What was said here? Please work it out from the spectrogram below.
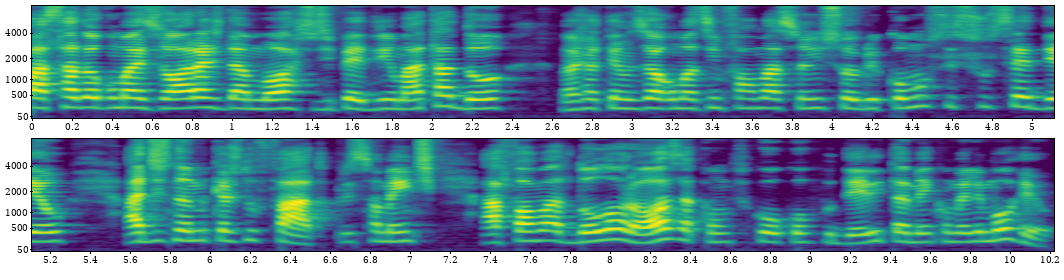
Passado algumas horas da morte de Pedrinho Matador, nós já temos algumas informações sobre como se sucedeu as dinâmicas do fato, principalmente a forma dolorosa como ficou o corpo dele e também como ele morreu.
